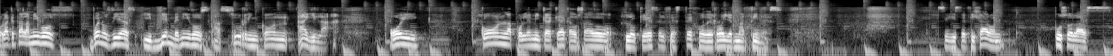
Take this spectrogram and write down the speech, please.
Hola, ¿qué tal amigos? Buenos días y bienvenidos a su rincón Águila. Hoy con la polémica que ha causado lo que es el festejo de Roger Martínez. Si se fijaron, puso las,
